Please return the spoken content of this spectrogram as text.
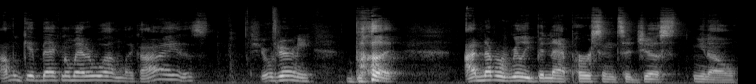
I'm gonna get back no matter what. I'm like, all right, that's it's your journey, but I never really been that person to just you know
